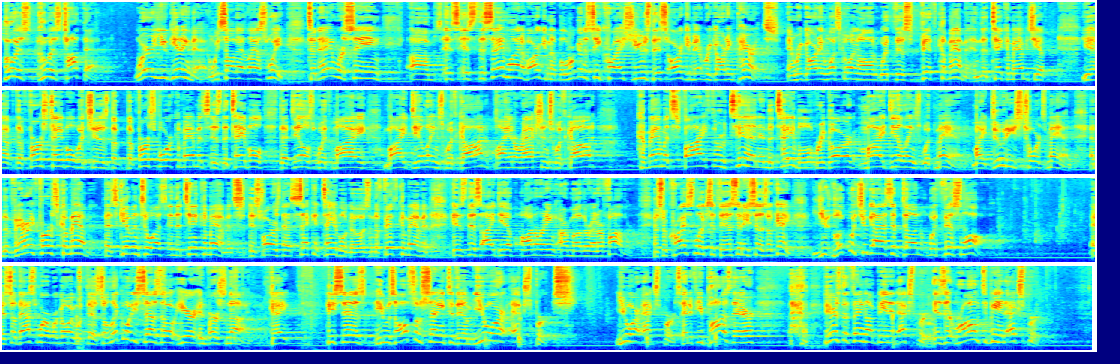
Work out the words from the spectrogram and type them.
who has, who has taught that? Where are you getting that? And we saw that last week. Today we're seeing um, it's, it's the same line of argument, but we're going to see Christ use this argument regarding parents and regarding what's going on with this fifth commandment. In the Ten Commandments, you have you have the first table, which is the, the first four commandments, is the table that deals with my my dealings with God, my interactions with God. Commandments 5 through 10 in the table regard my dealings with man, my duties towards man. And the very first commandment that's given to us in the Ten Commandments, as far as that second table goes, and the fifth commandment, is this idea of honoring our mother and our father. And so Christ looks at this and he says, okay, you, look what you guys have done with this law. And so that's where we're going with this. So look what he says, though, here in verse 9. Okay? He says, He was also saying to them, You are experts you are experts. And if you pause there, here's the thing on being an expert. Is it wrong to be an expert?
